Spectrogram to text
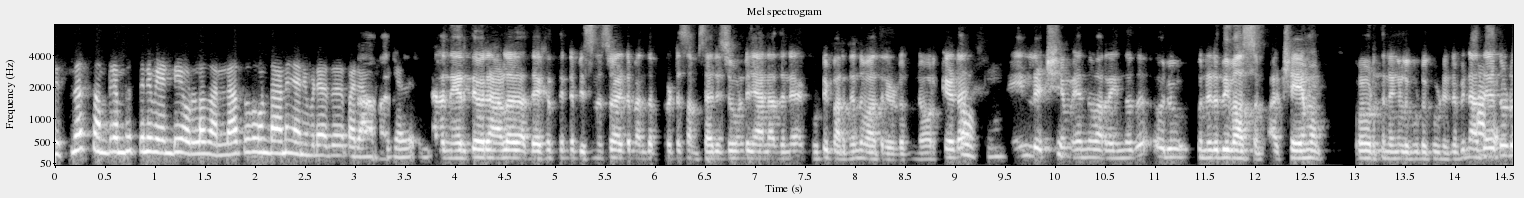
ബിസിനസ് സംരംഭത്തിന് വേണ്ടി ഉള്ളതല്ലാത്തത് കൊണ്ടാണ് ഞാൻ ഇവിടെ അത് പരാമർശിക്കാതിരുന്നത്. നേരത്തെ ഒരാൾ അദ്ദേഹത്തിന്റെ ബിസിനസ്സുമായിട്ട് ബന്ധപ്പെട്ട് സംസാരിച്ചുകൊണ്ട് ഞാൻ അതിനെ കൂട്ടി പറഞ്ഞെന്ന് മാത്രമേ ഉള്ളൂ. നോർക്കയുടെ മെയിൻ ലക്ഷ്യം എന്ന് പറയുന്നത് ഒരു പുനരധിവാസം ക്ഷേമം പ്രവർത്തനങ്ങൾ കൂടെ കൂടിയിട്ട്. പിന്നെ അദ്ദേഹത്തോട്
